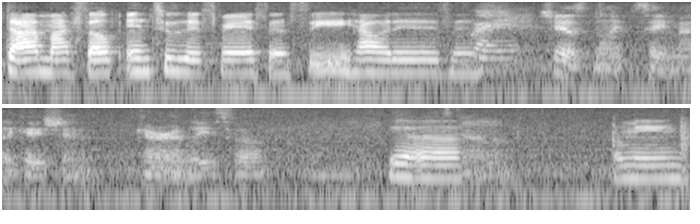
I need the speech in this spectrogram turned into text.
dive myself into the experience and see how it is. And Right. She doesn't like to take medication currently, so yeah. I mean,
